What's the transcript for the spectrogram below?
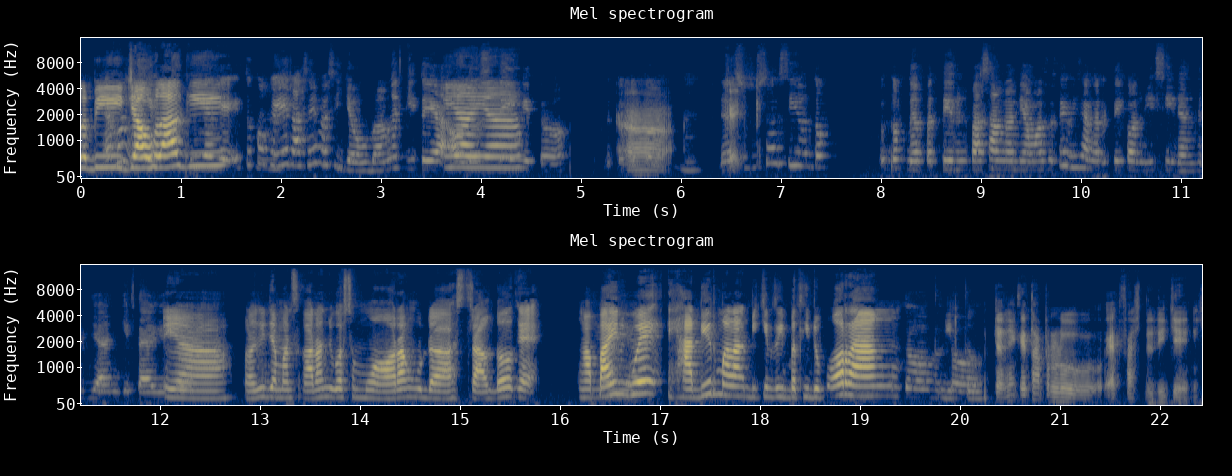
lebih Emang jauh iya, lagi. iya, kayak itu kok kayaknya rasanya masih jauh banget gitu ya Iya, iya. thing gitu. Betul, betul. Ah, dan kayak- susah sih untuk untuk dapetin pasangan yang maksudnya bisa ngerti kondisi dan kerjaan kita gitu. Iya apalagi zaman sekarang juga semua orang udah struggle kayak ngapain Iya, iya. gue hadir malah bikin ribet hidup orang? Betul betul. Gitu. Kayaknya kita perlu advice dari Jenny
